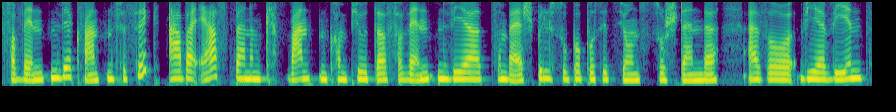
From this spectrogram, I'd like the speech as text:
verwenden wir Quantenphysik, aber erst bei einem Quantencomputer verwenden wir zum Beispiel Superpositionszustände. Also wie erwähnt,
